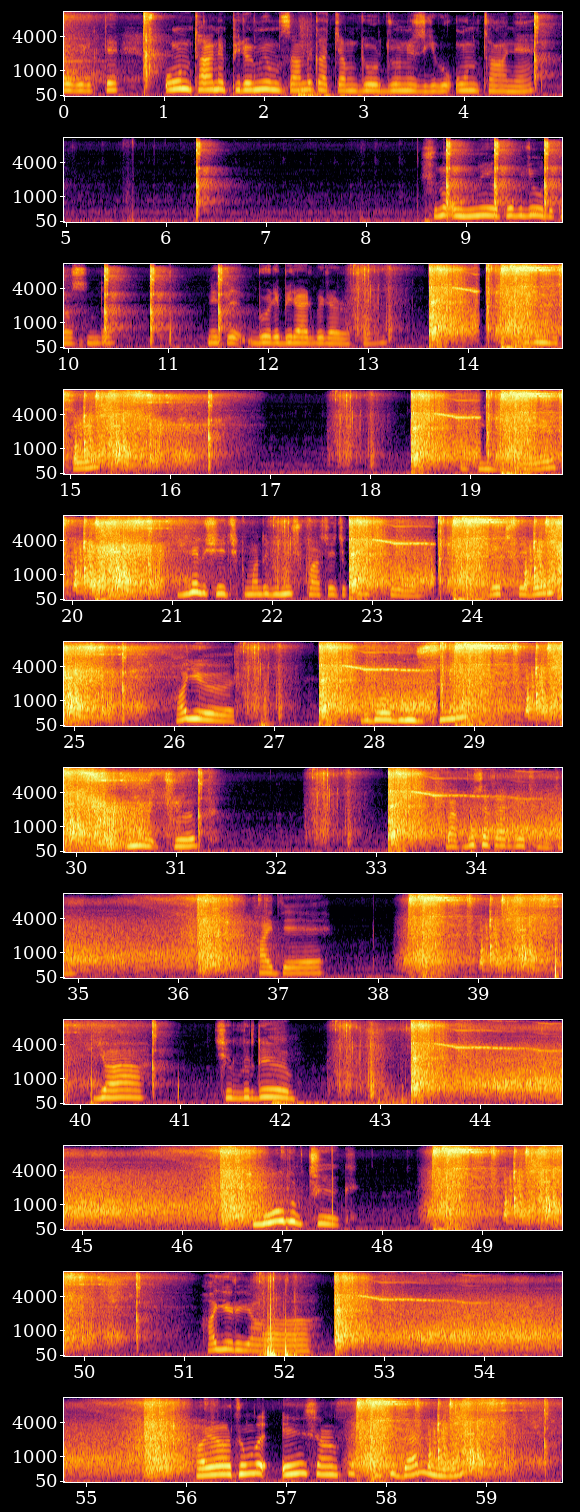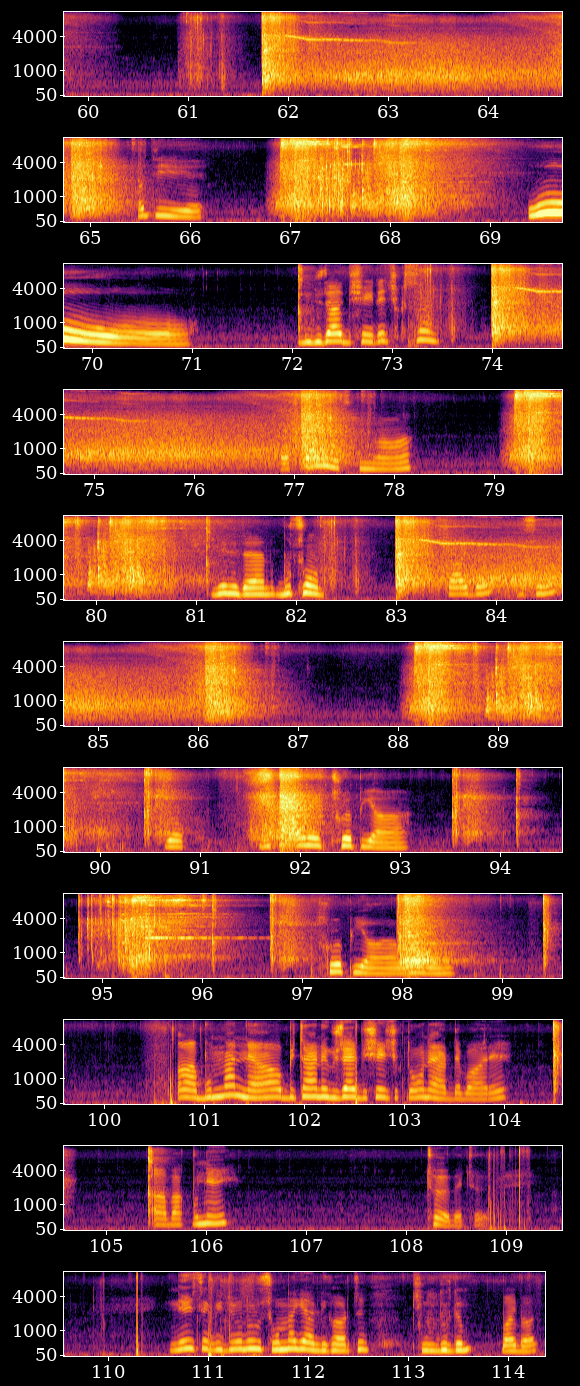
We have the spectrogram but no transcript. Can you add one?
sizlerle birlikte 10 tane premium sandık açacağım gördüğünüz gibi 10 tane. Şunu onlu yapabiliyorduk aslında. Neyse böyle birer birer açalım. Birincisi. İkincisi. Yine bir şey çıkmadı. Gümüş parçacıklar çıkıyor. Geç dedim. Hayır. Bu dördüncüsü. Bir çöp. Bak bu sefer geçmeyeceğim. Haydi. Ya. Çıldırdım. Ne olur çık. Hayır ya. Hayatımda en şanslı kişi ben miyim? Hadi. Oo. Bir güzel bir şey de çıksın. Kaç tane açtım ya? Yeniden bu son. Saydım bu. Yok. Bütün emek çöp ya. Çöp ya. Aa bunlar ne ya? Bir tane güzel bir şey çıktı. O nerede bari? Aa bak bu ne? Tövbe tövbe. Neyse videonun sonuna geldik artık. Çıldırdım. Bay bay.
